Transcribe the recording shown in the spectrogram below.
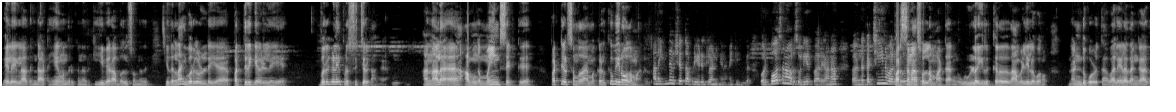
வேலை இல்லாத திண்டாட்டம் ஏன் வந்திருக்குன்றதுக்கு ஈவேரா பதில் சொன்னது. இதெல்லாம் இவர்களுடைய பத்திரிகைகள்லேயே இவர்களே பிரசிச்சிருக்காங்க. அதனால் அவங்க மைண்ட் செட்டு பட்டியல் சமுதாய மக்களுக்கு விரோதமானது. ஆனா இந்த விஷயத்த அப்படி எடுக்கலாம் நீங்க நினைக்கிறீங்களா? ஒரு பர்சனா அவர் சொல்லியிருப்பாரு. ஆனா அஹ், இந்த கட்சின்னு வரும்போது பர்சனாக சொல்ல மாட்டாருங்க. உள்ளே இருக்கிறது தான் வெளியில் வரும். நண்டு கொழுத்தா வலையில தங்காது.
